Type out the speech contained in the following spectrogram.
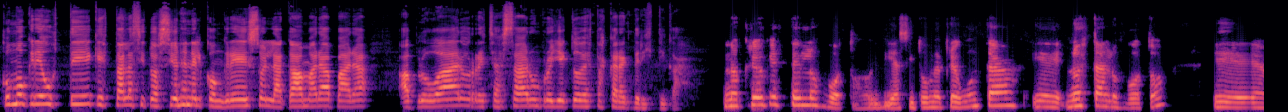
¿Cómo cree usted que está la situación en el Congreso, en la Cámara, para aprobar o rechazar un proyecto de estas características? No creo que estén los votos hoy día. Si tú me preguntas, eh, no están los votos. Eh,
